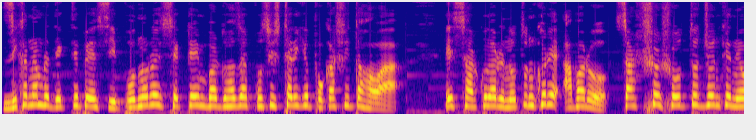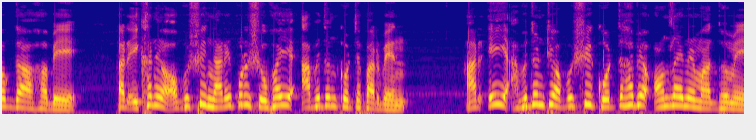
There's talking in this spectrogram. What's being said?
যেখানে আমরা দেখতে পেয়েছি, পনেরোই সেপ্টেম্বর দু হাজার পঁচিশ তারিখে প্রকাশিত হওয়া এই সার্কুলারে নতুন করে আবারও চারশো সত্তর জনকে নিয়োগ দেওয়া হবে। আর এখানে অবশ্যই নারী পুরুষ উভয়ে আবেদন করতে পারবেন। আর এই আবেদনটি অবশ্যই করতে হবে অনলাইনের মাধ্যমে।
